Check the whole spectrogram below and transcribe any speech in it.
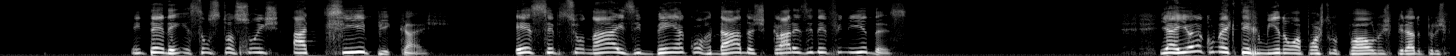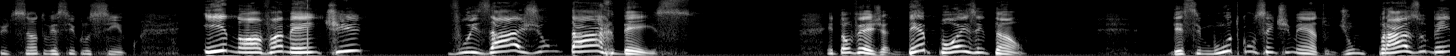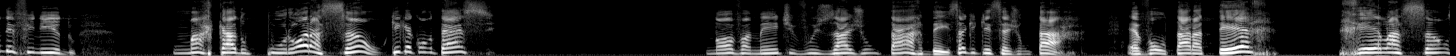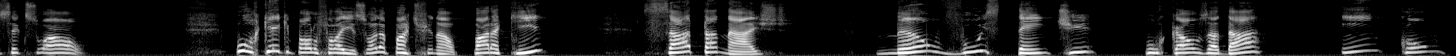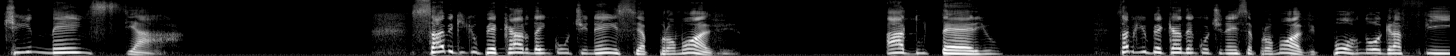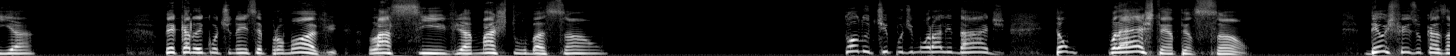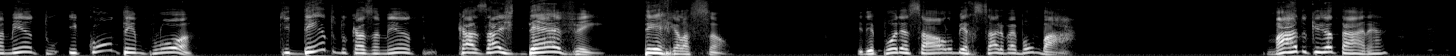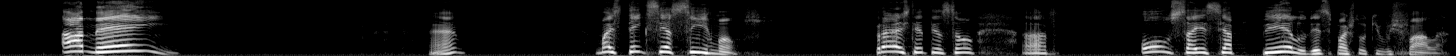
Entendem? São situações atípicas, excepcionais e bem acordadas, claras e definidas. E aí, olha como é que termina o apóstolo Paulo, inspirado pelo Espírito Santo, versículo 5. E novamente vos ajuntardeis. Então veja, depois então desse mútuo consentimento, de um prazo bem definido, marcado por oração, o que, que acontece? Novamente vos ajuntardeis. Sabe o que é se ajuntar? É voltar a ter relação sexual. Por que que Paulo fala isso? Olha a parte final. Para que Satanás não vos tente por causa da incontinência. Sabe o que, que o pecado da incontinência promove? Adultério. Sabe o que o pecado da incontinência promove? Pornografia. O pecado da incontinência promove lascívia, masturbação. Todo tipo de moralidade. Então, Prestem atenção. Deus fez o casamento e contemplou que dentro do casamento casais devem ter relação. E depois dessa aula o berçário vai bombar. Mais do que já está, né? Amém! É? Mas tem que ser assim, irmãos. Prestem atenção. Ah, Ouça esse apelo desse pastor que vos fala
